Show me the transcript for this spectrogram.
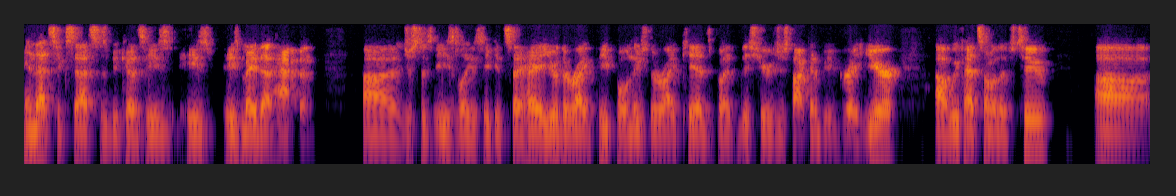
and that success is because He's He's He's made that happen uh, just as easily as he could say, "Hey, you're the right people and these are the right kids," but this year is just not going to be a great year. Uh, we've had some of those too, uh,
